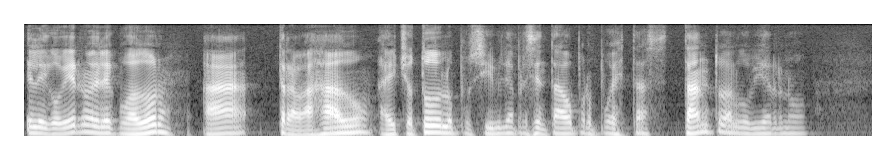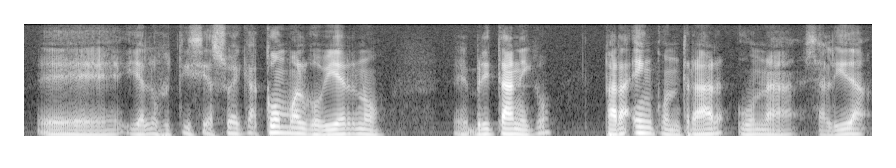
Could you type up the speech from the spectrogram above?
El gobierno del Ecuador ha trabajado, ha hecho todo lo posible, ha presentado propuestas tanto al gobierno eh, y a la justicia sueca como al gobierno eh, británico para encontrar una salida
